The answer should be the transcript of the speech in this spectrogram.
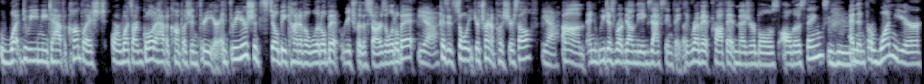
what do we need to have accomplished or what's our goal to have accomplished in 3 years? And 3 years should still be kind of a little bit reach for the stars a little bit Yeah. because it's still you're trying to push yourself. Yeah. Um and we just wrote down the exact same thing, like Revit, profit, measurables, all those things. Mhm. And then for 1 year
